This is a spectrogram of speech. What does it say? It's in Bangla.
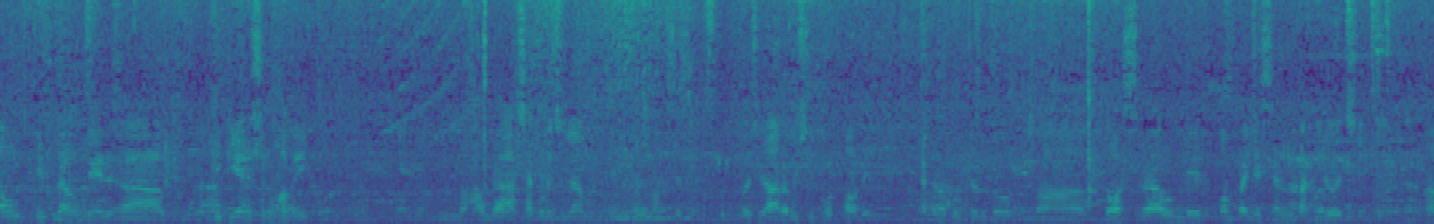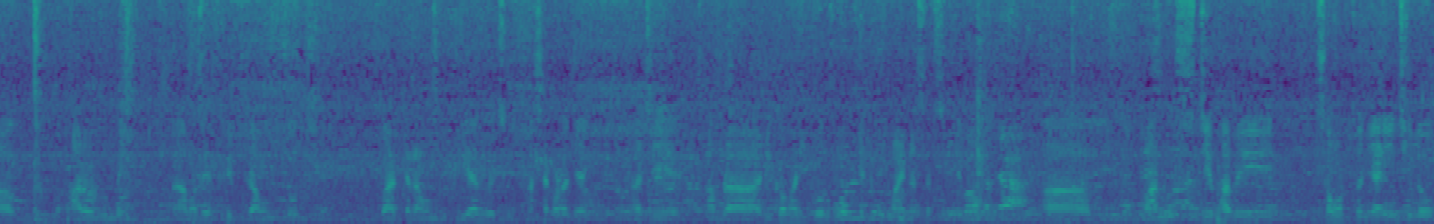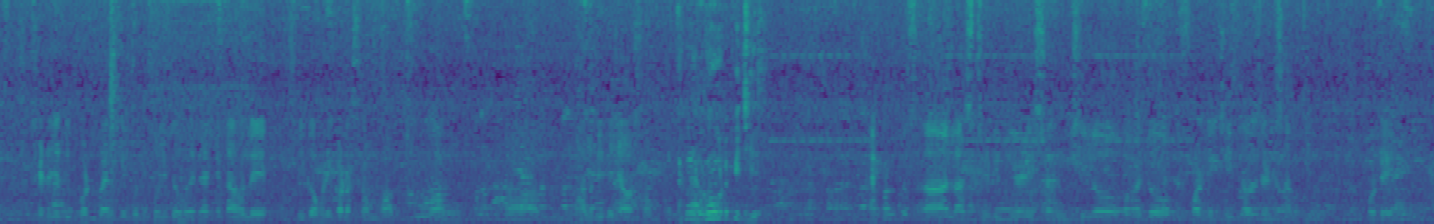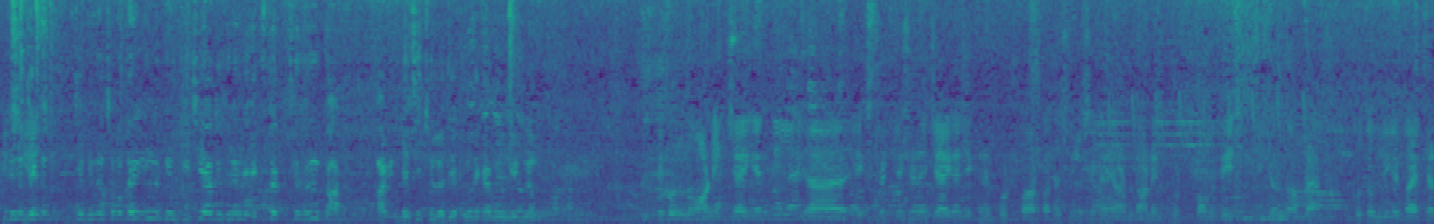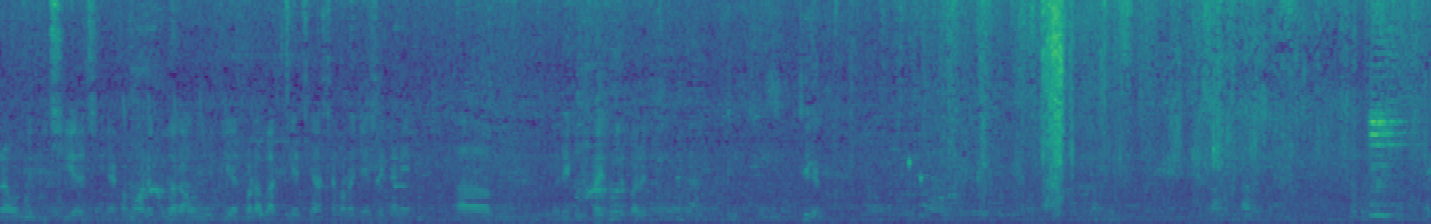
রাউন্ড ফিফথ রাউন্ডের ডিক্লিয়ারেশন হবে। আমরা আশা করেছিলাম এইভাবে মানুষের হয়েছিল আরও বেশি ভোট হবে। এখনও পর্যন্ত দশ রাউন্ডের কম্পাইলেশন বাকি রয়েছে। আরও রুমে আমাদের ফিফথ রাউন্ড চলছে। কয়েকটা রাউন্ড ক্লিয়ার হয়েছে। আশা করা যায় যে আমরা রিকভারি করব মাইনাস আছে এবং মানুষ যেভাবে সমর্থন জানিয়েছিল সেটা যদি ভোট ব্যাংকে প্রতিফলিত হয়ে থাকে তাহলে রিকভারি করা সম্ভব এবং ভালো দিকে যাওয়া সম্ভব। এখন পিছিয়ে? এখন তো লাস্ট ডিক্লারেশন ছিল হয়তো ফর্টি থ্রি থাউজেন্ড সামথিং ভোটে যে বিধানসভা থেকে কিন্তু পিছিয়ে আছে সেখানে এক্সপেকটেশন তো বেশি ছিল যেখান থেকে আপনি লিড নেব। দেখুন অনেক জায়গাতেই এক্সপেকটেশনের জায়গা যেখানে ভোট পাওয়ার কথা ছিল সেখানে আমরা অনেক ভোট কম পেয়েছি। সেই জন্য আমরা প্রথম দিকে কয়েকটা রাউন্ডে পিছিয়ে আছি। এখনও অনেকগুলো রাউন্ড ক্লিয়ার করা বাকি আছে। আশা করা যায় সেখানে রেকটিফাই হতে পারে। ঠিক আছে।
